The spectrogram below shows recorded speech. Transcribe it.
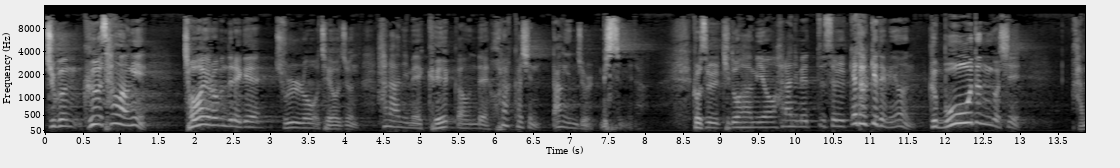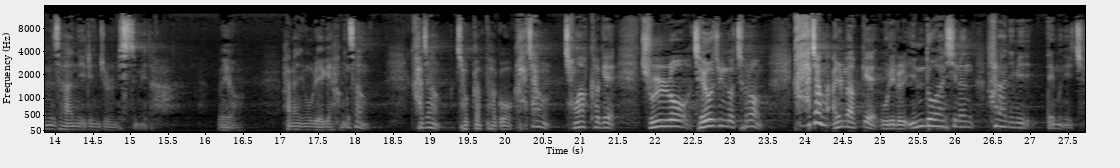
죽은 그 상황이 저와 여러분들에게 줄로 재어준 하나님의 계획 가운데 허락하신 땅인 줄 믿습니다. 그것을 기도하며 하나님의 뜻을 깨닫게 되면 그 모든 것이 감사한 일인 줄 믿습니다. 왜요? 하나님 우리에게 항상 가장 적합하고 가장 정확하게 줄로 재어준 것처럼 가장 알맞게 우리를 인도하시는 하나님이 때문이죠.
